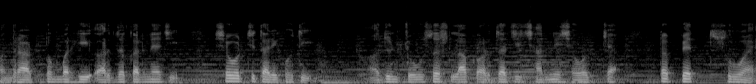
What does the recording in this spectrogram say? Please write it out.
पंधरा ऑक्टोंबर ही अर्ज करण्याची शेवटची तारीख होती. अजून चौसष्ट लाख अर्जाची छाननी शेवटच्या टप्प्यात सुरू आहे.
